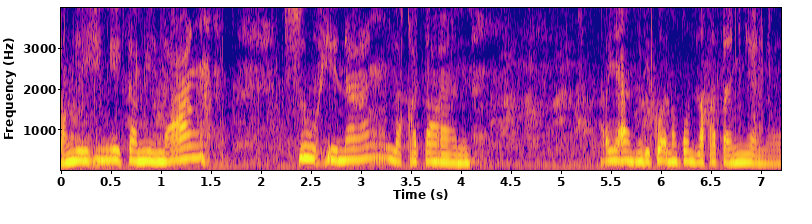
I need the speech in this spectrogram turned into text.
manghihingi kami ng suhi ng lakatan. Ayan, hindi ko alam kung lakatan yan, no.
